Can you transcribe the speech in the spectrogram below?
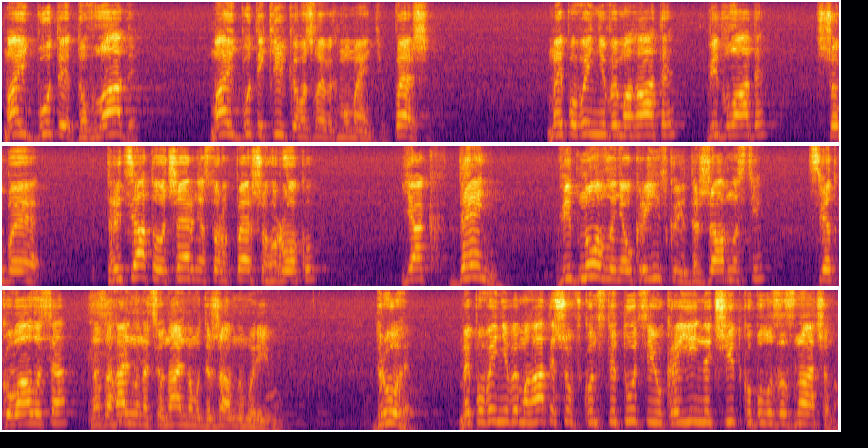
мають бути до влади, мають бути кілька важливих моментів. Перше, ми повинні вимагати від влади, щоб 30 червня 41-го року, як день відновлення української державності, святкувалося на загальнонаціональному державному рівні. Друге, ми повинні вимагати, щоб в Конституції України чітко було зазначено,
